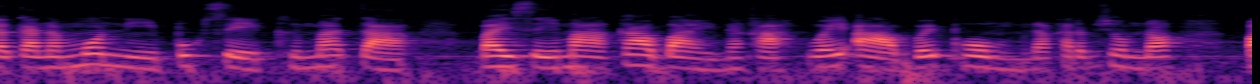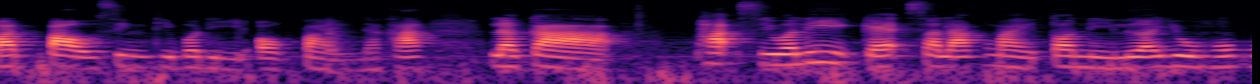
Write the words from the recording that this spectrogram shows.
แล้วก็น้ำมนต์นี่ปลุกเสกขึ้นมาจากใบเสมาเก้าใบนะคะ ไว้อาบไว้พรมนะคะท่านผู้ชมเนาะปัดเป่าสิ่งที่บดีออกไปนะคะ แล้วก็ พระศิวลีแกะสลักใหม่ตอนนี้เหลืออยู่หก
